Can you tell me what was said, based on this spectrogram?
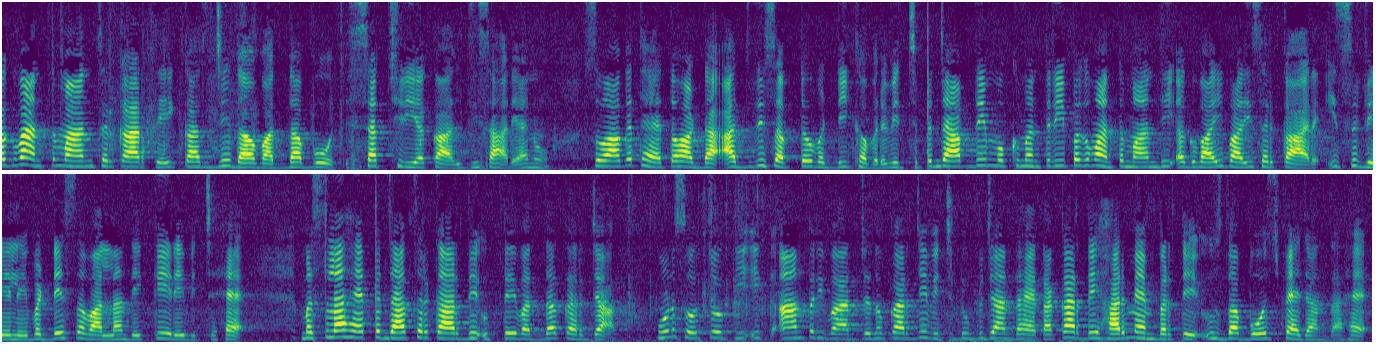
ਭਗਵੰਤ ਮਾਨ ਸਰਕਾਰ ਤੇ ਕਰਜ਼ੇ ਦਾ ਵਾਧਾ ਬੋਝ। ਸਤਿ ਸ਼੍ਰੀ ਅਕਾਲ ਜੀ ਸਾਰਿਆਂ ਨੂੰ। ਸਵਾਗਤ ਹੈ ਤੁਹਾਡਾ ਅੱਜ ਦੀ ਸਭ ਤੋਂ ਵੱਡੀ ਖਬਰ ਵਿੱਚ। ਪੰਜਾਬ ਦੇ ਮੁੱਖ ਮੰਤਰੀ ਭਗਵੰਤ ਮਾਨ ਦੀ ਅਗਵਾਈ ਵਾਲੀ ਸਰਕਾਰ ਇਸ ਵੇਲੇ ਵੱਡੇ ਸਵਾਲਾਂ ਦੇ ਘੇਰੇ ਵਿੱਚ ਹੈ। ਮਸਲਾ ਹੈ ਪੰਜਾਬ ਸਰਕਾਰ ਦੇ ਉੱਤੇ ਵੱਧਦਾ ਕਰਜ਼ਾ। ਹੁਣ ਸੋਚੋ ਕਿ ਇੱਕ ਆਮ ਪਰਿਵਾਰ ਜਦੋਂ ਕਰਜ਼ੇ ਵਿੱਚ ਡੁੱਬ ਜਾਂਦਾ ਹੈ ਤਾਂ ਘਰ ਦੇ ਹਰ ਮੈਂਬਰ ਤੇ ਉਸ ਦਾ ਬੋਝ ਪੈ ਜਾਂਦਾ ਹੈ।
